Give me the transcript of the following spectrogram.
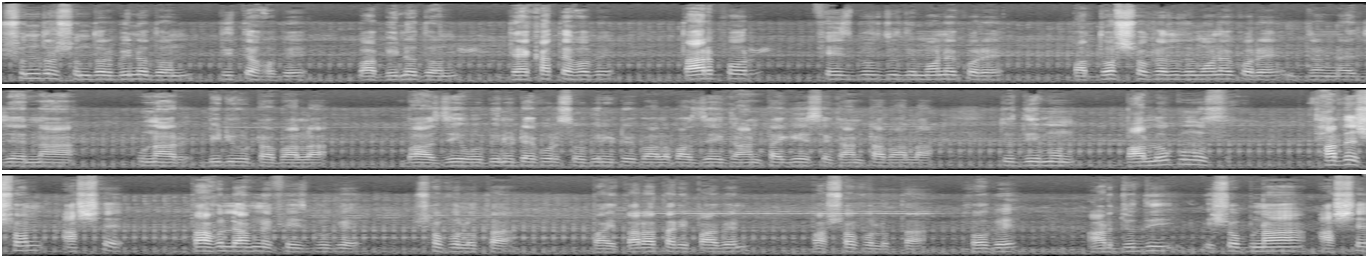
সুন্দর সুন্দর বিনোদন দিতে হবে বা বিনোদন দেখাতে হবে। তারপর ফেসবুক যদি মনে করে বা দর্শকরা যদি মনে করে যে- না ওনার ভিডিওটা বালা বা যে অভিনয়টা করেছে অভিনয়টাই ভালো বা যে গানটা গেয়েছে গানটা ভালো যদি এমন ভালো কোনো সাজেশন আসে, তাহলে আপনি ফেসবুকে সফলতা পাই, তাড়াতাড়ি পাবেন বা সফলতা হবে। আর যদি এসব না আসে,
